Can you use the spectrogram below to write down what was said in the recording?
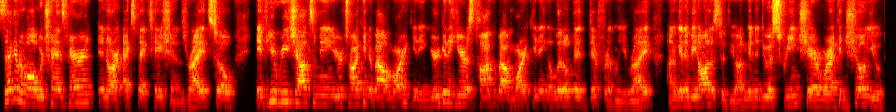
Second of all, we're transparent in our expectations, right? So if you reach out to me, you're talking about marketing, you're going to hear us talk about marketing a little bit differently, right? I'm going to be honest with you. I'm going to do a screen share where I can show you,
